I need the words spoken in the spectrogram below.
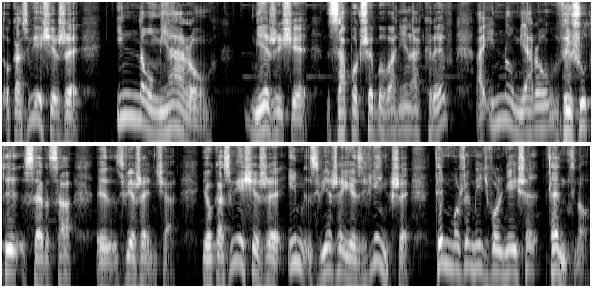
y, okazuje się, że inną miarą mierzy się zapotrzebowanie na krew, a inną miarą wyrzuty serca y, zwierzęcia. I okazuje się, że im zwierzę jest większe, tym może mieć wolniejsze tętno,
